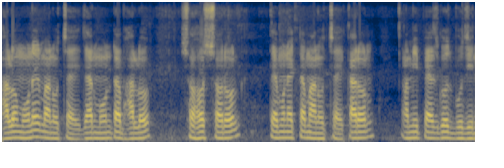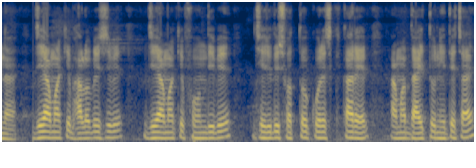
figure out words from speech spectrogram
ভালো মনের মানুষ চাই, যার মনটা ভালো। সহজ, সরল, তেমন একটা মানুষ চাই। কারণ আমি প্যাচগোজ বুঝি না। যে আমাকে ভালোবেসবে, যে আমাকে ফোন দিবে, যে যদি সত্য করে কারের আমার দায়িত্ব নিতে চায়,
